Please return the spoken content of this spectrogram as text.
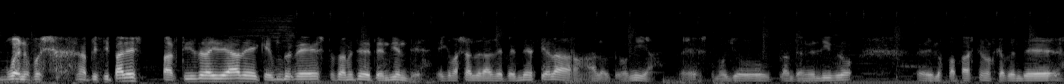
Bueno, pues la principal es partir de la idea de que un bebé es totalmente dependiente. Hay que pasar de la dependencia a la, a la autonomía. Es como yo planteo en el libro, eh, los papás tenemos que aprender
